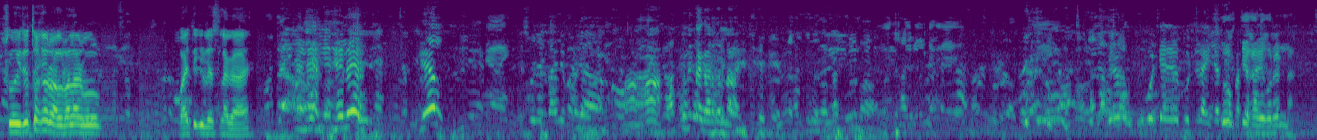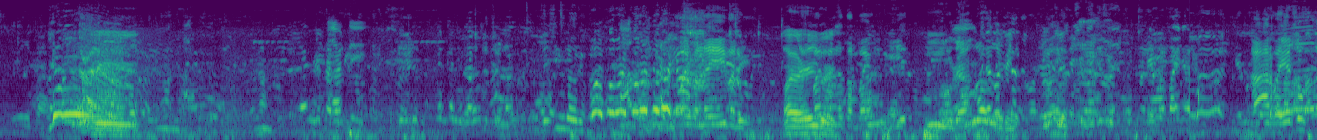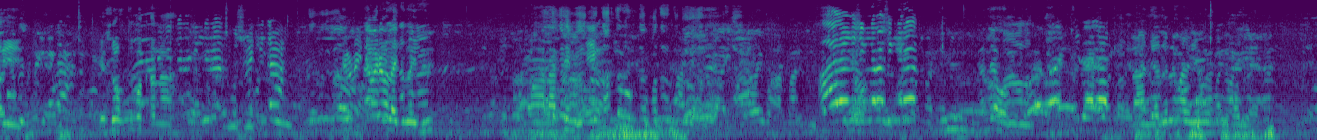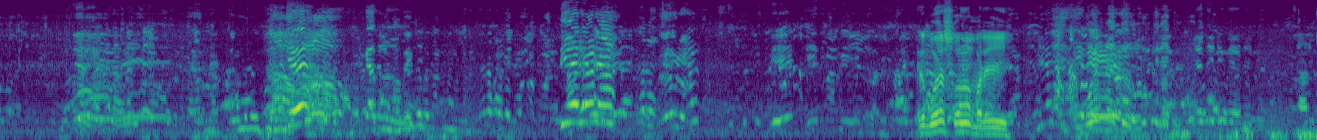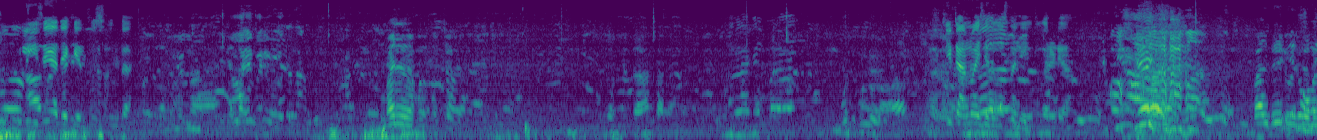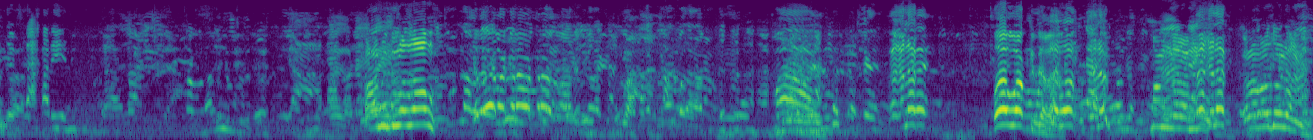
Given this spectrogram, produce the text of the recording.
শহীদ তো কেউ আলবালার বউ। ভাইতে কি বেশ লাগায়? করে আর ভাই এসব কি এসব তো কথা না এটা বয়স কম একবারে বয়স নাই তো শক্তি নাই তো বাইরে রাখো খরচাটা বাইরে আমি দূরে যাও। ও ও কি জায়গা? গেলাম। মঙ্গল আমি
